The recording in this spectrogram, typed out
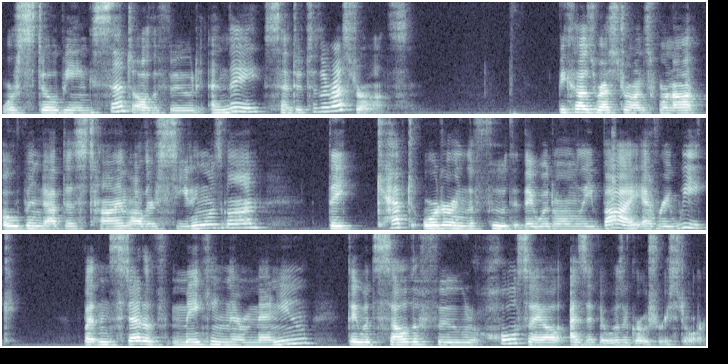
were still being sent all the food, and they sent it to the restaurants because restaurants were not opened at this time, all their seating was gone, they kept ordering the food that they would normally buy every week, but instead of making their menu, they would sell the food wholesale as if it was a grocery store.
